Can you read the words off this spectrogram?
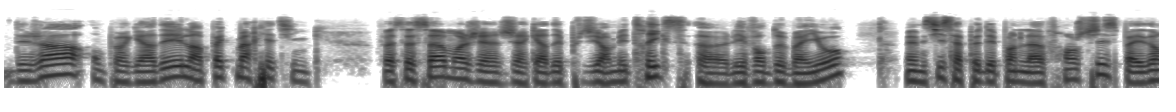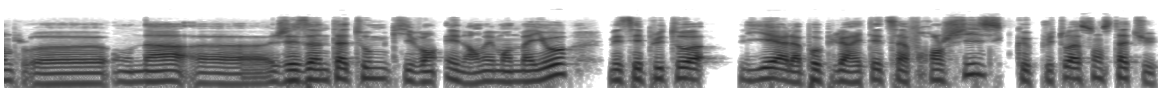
déjà, on peut regarder l'impact marketing. Face à ça, moi, j'ai regardé plusieurs métriques, euh, les ventes de maillots, même si ça peut dépendre de la franchise. Par exemple, euh, on a euh, Jason Tatum qui vend énormément de maillots, mais c'est plutôt lié à la popularité de sa franchise que plutôt à son statut.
